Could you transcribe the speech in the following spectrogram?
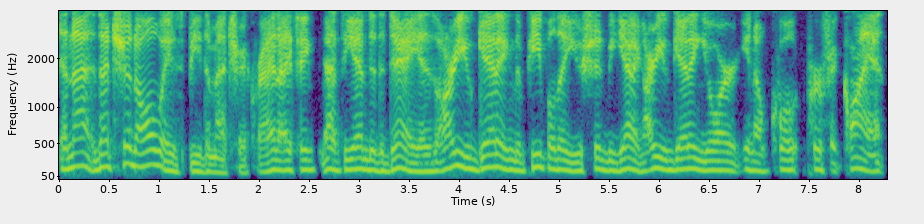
And that, that should always be the metric, right? I think at the end of the day is, are you getting the people that you should be getting? Are you getting your, you know, quote, perfect client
